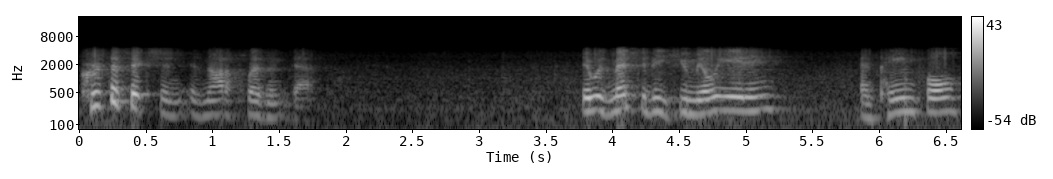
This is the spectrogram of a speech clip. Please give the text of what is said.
Crucifixion is not a pleasant death. It was meant to be humiliating and painful,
